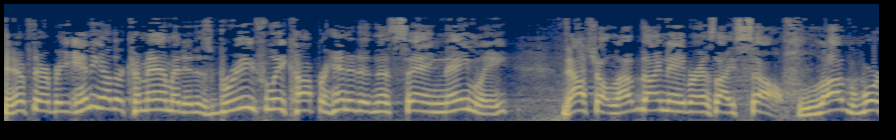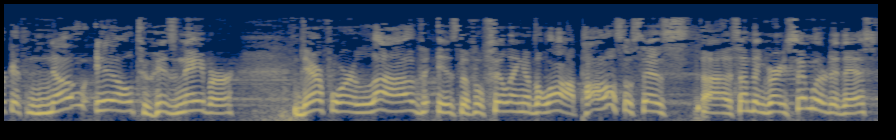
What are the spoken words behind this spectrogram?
And if there be any other commandment, it is briefly comprehended in this saying, namely, Thou shalt love thy neighbor as thyself. Love worketh no ill to his neighbor. Therefore, love is the fulfilling of the law. Paul also says uh, something very similar to this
